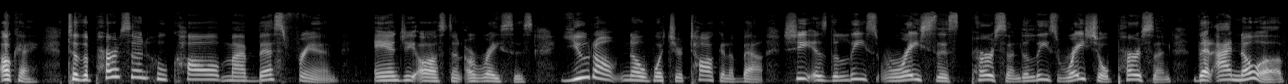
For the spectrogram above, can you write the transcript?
Okay. To the person who called my best friend Angie Austin a racist, you don't know what you're talking about. She is the least racist person, the least racial person that I know of.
